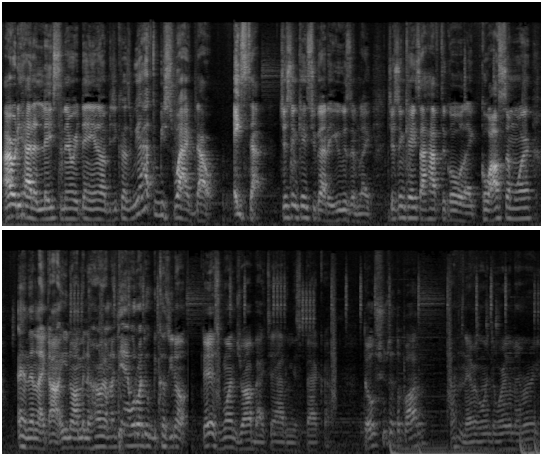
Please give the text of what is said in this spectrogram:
I already had a lace and everything, you know, because we have to be swagged out ASAP, just in case you gotta use them, like just in case I have to go like go out somewhere and then like uh, you know I'm in a hurry. I'm like, damn, what do I do? Because you know there's one drawback to having this background. Those shoes at the bottom, I'm never going to wear them ever again.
